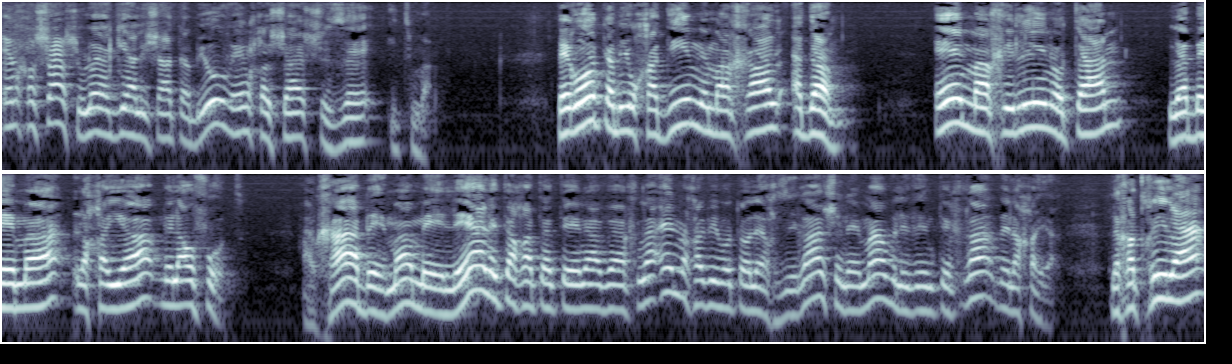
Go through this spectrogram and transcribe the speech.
אין חשש שהוא לא יגיע לשעת הביאור ואין חשש שזה יטמע. פירות המיוחדים למאכל אדם, אין מאכילין אותן לבהמה, לחיה ולעופות. הלכה הבהמה מאליה לתחת התאנה ואכלה, אין מחייבים אותו להחזירה, שנאמר ולבהמתך ולחיה. לכתחילה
